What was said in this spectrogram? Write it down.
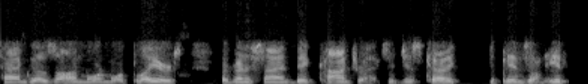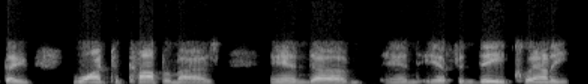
time goes on, more and more players are going to sign big contracts. It just kind of depends on if they want to compromise, and uh, and if indeed Clowney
